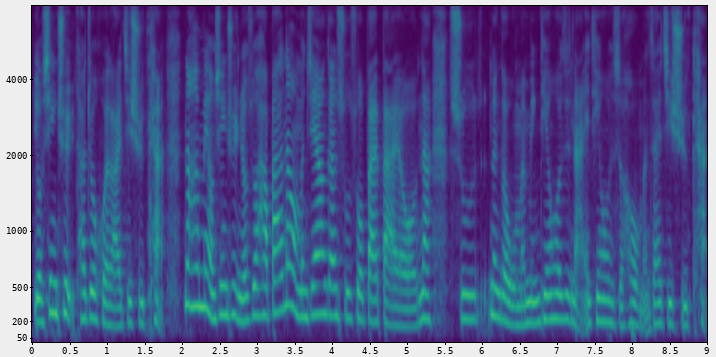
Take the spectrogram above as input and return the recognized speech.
有兴趣，他就回来继续看。那他没有兴趣，你就说好吧。那我们今天要跟书说拜拜哦。那书那个，我们明天或是哪一天的时候，我们再继续看。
